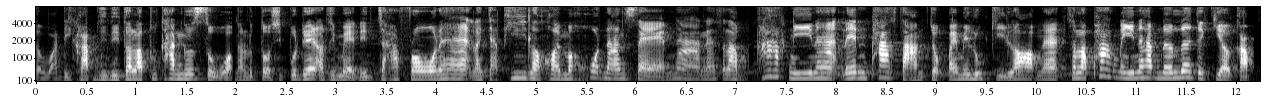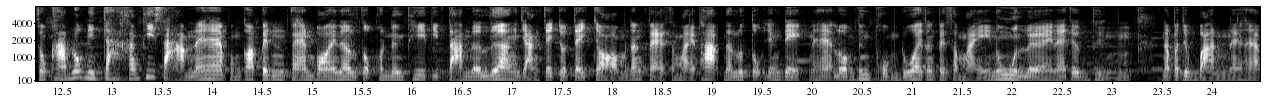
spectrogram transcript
สวัสดีครับ ยินดีต้อนรับทุกท่านเข้าสู่นารูโตะชิปุเดนอัลติเมทนินจาโฟนะฮะ หลังจากที่เราคอยมาโคตรนานแสนนานนะสำหรับภาคนี้นะฮะ เล่นภาค 3 จบไปไม่รู้กี่รอบนะสำหรับภาคนี้นะครับ เนื้อเรื่องจะเกี่ยวกับสงครามโลกนินจาครั้งที่ 3 นะฮะ ผมก็เป็นแฟนบอยนารูโตะคนหนึ่งที่ติดตามเนื้อเรื่องอย่างใจจดใจจ่อมาตั้งแต่สมัยภาคนารูโตะยังเด็กนะฮะรวมถึงผมด้วยตั้งแต่สมัยนู่นเลยนะจนถึงณปัจจุบันนะครับ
